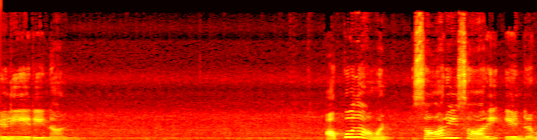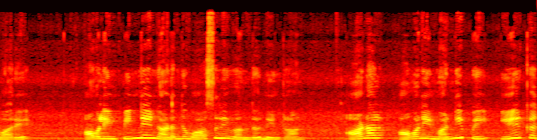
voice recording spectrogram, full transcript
வெளியேறினாள். அப்போது அவன் சாரி சாரி என்றவாறே அவளின் பின்னே நடந்து வாசலில் வந்து நின்றான். ஆனால் அவனின் மன்னிப்பை ஏற்க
